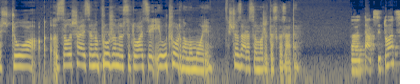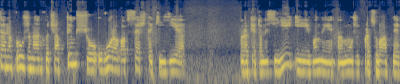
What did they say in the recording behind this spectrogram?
що залишається напруженою ситуація і у Чорному морі. Що зараз ви можете сказати? Е, Так, ситуація напружена, хоча б тим, що у ворога все ж таки є ракетоносії, і вони е, можуть працювати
